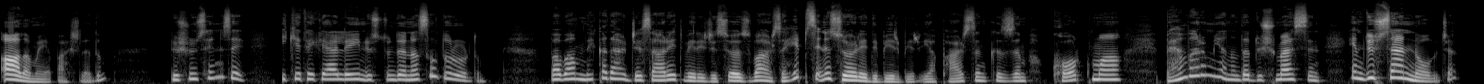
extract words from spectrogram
Ağlamaya başladım. Düşünsenize iki tekerleğin üstünde nasıl dururdum? Babam ne kadar cesaret verici söz varsa hepsini söyledi bir bir. Yaparsın kızım, korkma. Ben varım yanında düşmezsin. Hem düşsen ne olacak?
